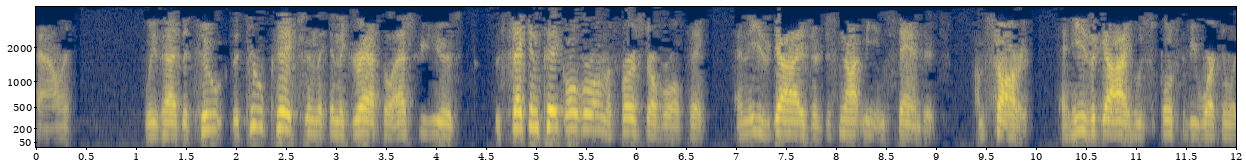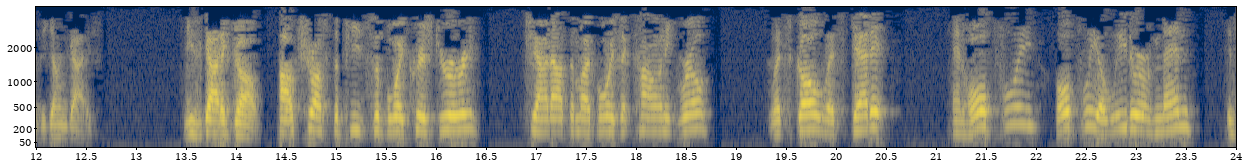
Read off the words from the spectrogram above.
talent. We've had the two the two picks in the in the draft the last few years. The second pick overall and the first overall pick. And these guys are just not meeting standards. I'm sorry. And he's a guy who's supposed to be working with the young guys. He's got to go. I'll trust the pizza boy Chris Drury. Shout out to my boys at Colony Grill. Let's go. Let's get it. And hopefully, hopefully a leader of men is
